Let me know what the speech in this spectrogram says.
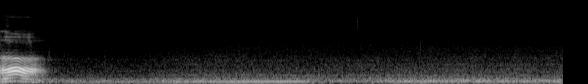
பார்த்த நீங்கள் நம்ம பத்திரம் இது நிக்காது எவ்வளோ ஆளுக்கு வந்து வந்தீங்க நான் எண்பத்தி அஞ்சாம் ஆண்டு நோக்கி படப்பிட்டு படப்பிட்டேன் இங்க ஓடி வச்சீங்க அந்த இது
